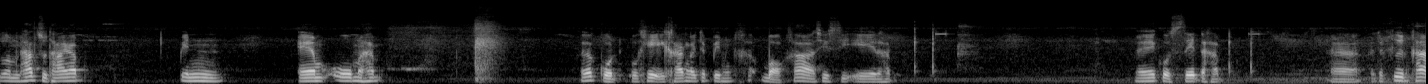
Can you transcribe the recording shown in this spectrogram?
รวมทัดสุดท้ายครับ เป็นแอมโอมนะครับ แล้วก็กดโอเคอีกครั้งก็จะเป็นบอกค่า CCA นะครับไม่ให้กดเซตนะครับ อ่าก็จะขึ้นค่า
